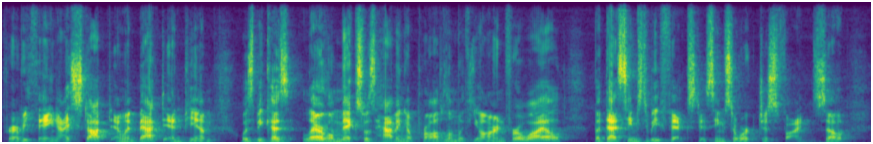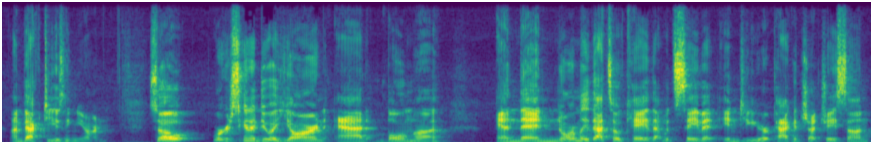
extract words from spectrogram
for everything. I stopped and went back to npm was because Laravel Mix was having a problem with Yarn for a while, but that seems to be fixed. It seems to work just fine. So I'm back to using Yarn. So we're just going to do a yarn add bulma. And then normally that's okay. That would save it into your package.json.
